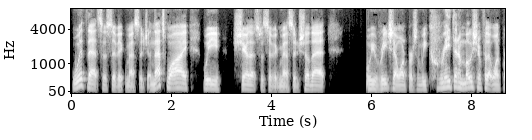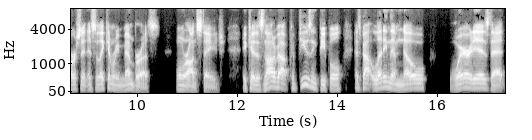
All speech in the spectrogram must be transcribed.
with that specific message. And that's why we share that specific message so that we reach that one person, we create that emotion for that one person, and so they can remember us when we're on stage. Because it's not about confusing people, it's about letting them know where it is that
